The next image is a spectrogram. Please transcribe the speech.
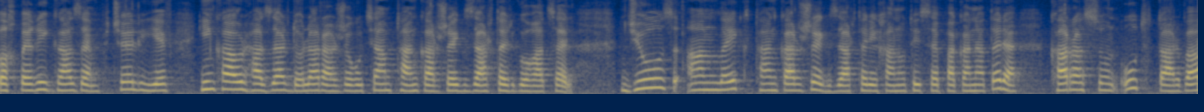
բխբեղի գազ են փչել եւ 500 000 դոլար արժողությամբ թանկարժեք զարդեր գողացել։ Jules Unlake թանկարժեք զարդերի խանութի սեփականատերը 48 տարվա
